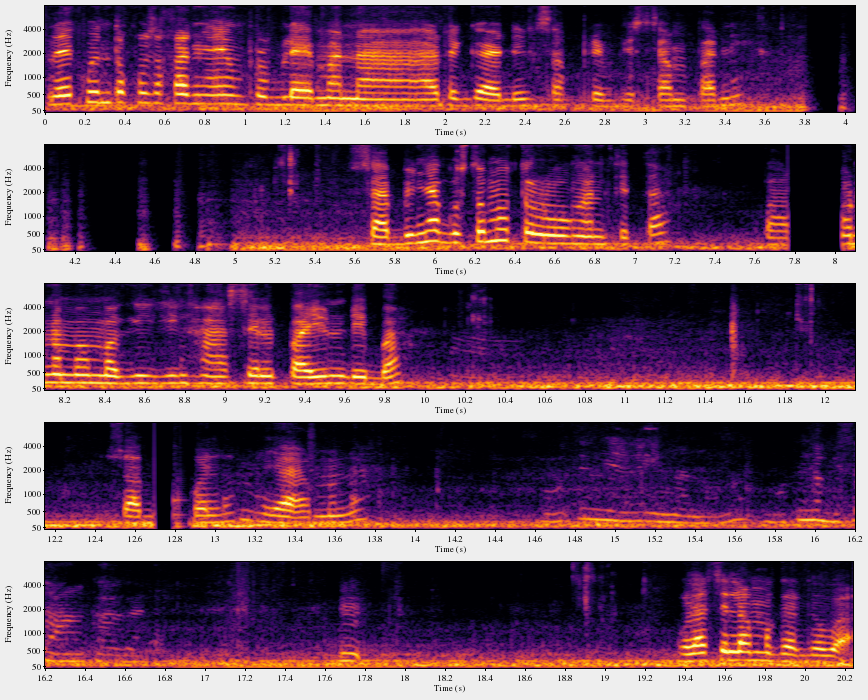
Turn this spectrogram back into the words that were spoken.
naikwento ko sa kanya yung problema na regarding sa previous company. Sabi niya, gusto mo tulungan kita? Para ako naman magiging hassle pa yun, di ba? Sabi ko lang, hayaan mo na. Buti niya na inano, no? Buti nabisahan ka agad. Wala silang magagawa.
